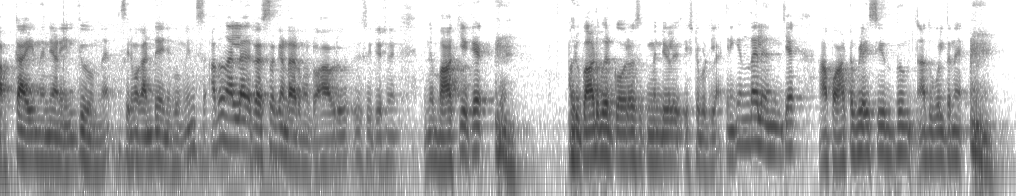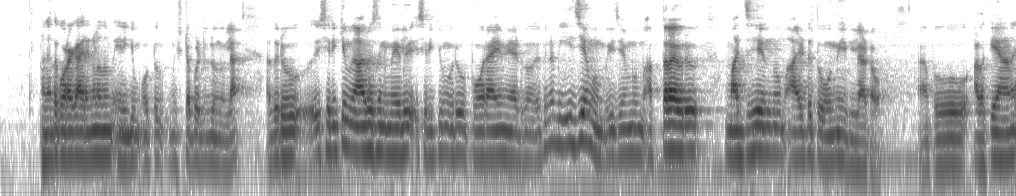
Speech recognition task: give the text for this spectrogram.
വർക്കായി എന്ന് തന്നെയാണ് എനിക്ക് തോന്നുന്നത്. സിനിമ കണ്ടു കഴിഞ്ഞപ്പോൾ മീൻസ് അത് നല്ല രസമൊക്കെ ഉണ്ടായിരുന്നു കേട്ടോ ആ ഒരു സിറ്റുവേഷൻ പിന്നെ ബാക്കിയൊക്കെ ഒരുപാട് പേർക്ക് ഓരോ സെഗ്മെന്റുകൾ ഇഷ്ടപ്പെട്ടില്ല. എനിക്ക് എന്തായാലും എനിക്ക് ആ പാട്ട് പ്ലേസ് ചെയ്തതും അതുപോലെ തന്നെ അങ്ങനത്തെ കുറേ കാര്യങ്ങളൊന്നും എനിക്കും ഒട്ടും ഇഷ്ടപ്പെട്ടിട്ടൊന്നുമില്ല. അതൊരു ശരിക്കും ആ ഒരു സിനിമയിൽ ശരിക്കും ഒരു പോരായ്മയായിട്ട് തോന്നി പിന്നെ ബി ജി എമ്മും ബി ജി എമ്മും അത്ര ഒരു മജ്ജയൊന്നും ആയിട്ട് തോന്നിയിട്ടില്ല കേട്ടോ. അപ്പോൾ അതൊക്കെയാണ്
